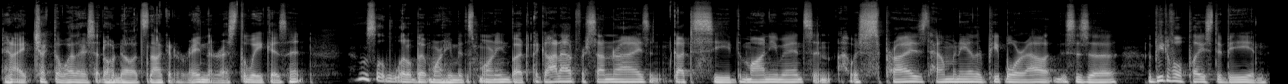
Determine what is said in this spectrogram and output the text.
and I checked the weather. I said, Oh no, it's not going to rain the rest of the week, is it? It was a little bit more humid this morning, but I got out for sunrise and got to see the monuments. And I was surprised how many other people were out. This is a, a beautiful place to be. And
